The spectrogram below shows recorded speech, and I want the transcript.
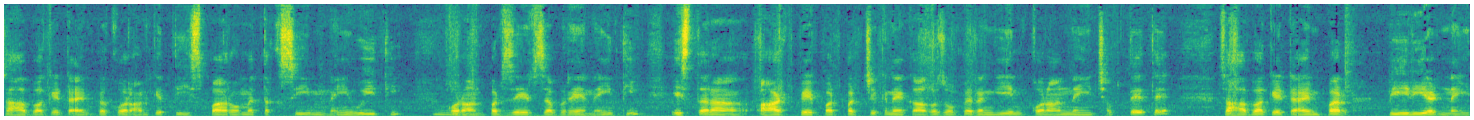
साहबा के टाइम पे कुरान के तीस पारों में तकसीम नहीं हुई थी। कुरान पर जेर ज़बरें नहीं थी। इस तरह आर्ट पेपर पर चिकने कागज़ों पर रंगीन कुरान नहीं छपते थे। साहबा के टाइम पर पीरियड नहीं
